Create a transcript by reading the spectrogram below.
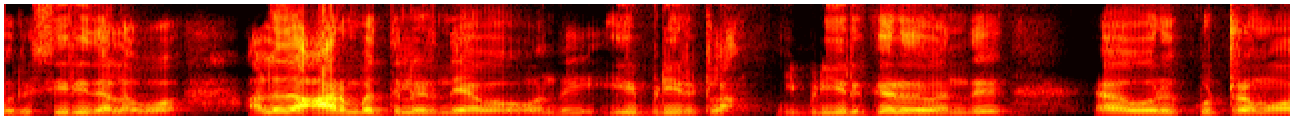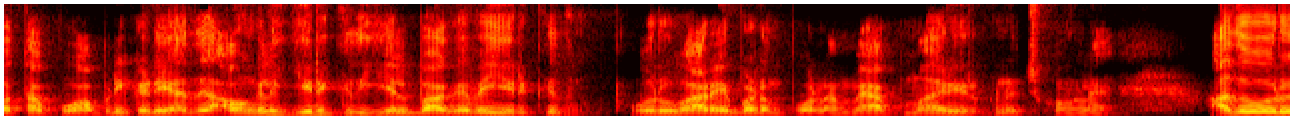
ஒரு சிறிதளவோ அல்லது ஆரம்பத்திலிருந்தே வந்து இப்படி இருக்கலாம். இப்படி இருக்கிறது வந்து ஒரு குற்றமோ தப்போ அப்படி கிடையாது. அவங்களுக்கு இருக்குது இயல்பாகவே இருக்குது. ஒரு வரைபடம் போல் மேப் மாதிரி இருக்குன்னு வச்சுக்கோங்களேன். அது ஒரு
